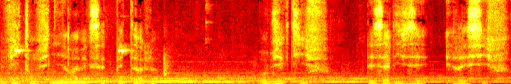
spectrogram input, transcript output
Vite en avec cette pétale. Objectif, les alizés et récifs.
